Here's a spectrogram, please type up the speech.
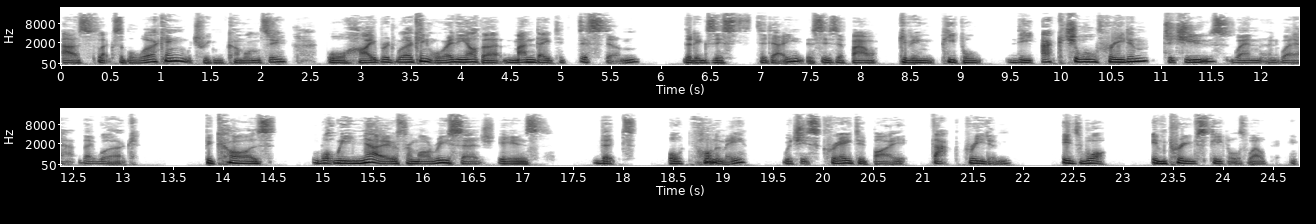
as flexible working, which we can come on to, or hybrid working or any other mandated system that exists today. This is about giving people the actual freedom to choose when and where they work. Because what we know from our research is that autonomy, which is created by that freedom, is what improves people's well-being.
